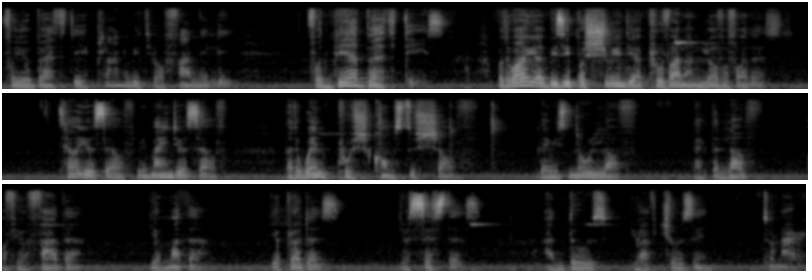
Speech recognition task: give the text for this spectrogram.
for your birthday. Plan with your family for their birthdays. But while you are busy pursuing the approval and love of others, tell yourself, remind yourself that when push comes to shove, there is no love like the love of your father, your mother, your brothers, your sisters, and those you have chosen to marry.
